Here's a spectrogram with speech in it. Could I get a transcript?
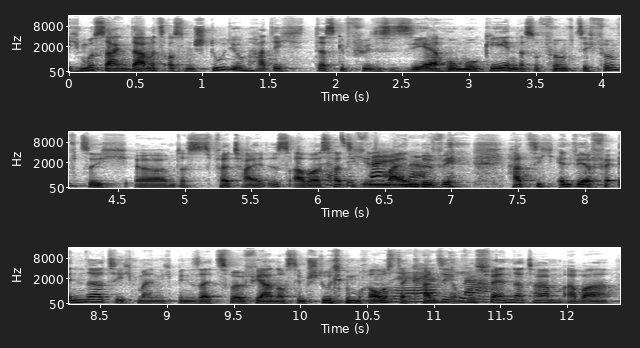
ich muss sagen, damals aus dem Studium hatte ich das Gefühl, das ist sehr homogen, dass so 50-50 äh, das verteilt ist. Aber es Hat hat sich sich in meinen verändert. Bewe hat sich entweder verändert, ich meine, ich bin seit zwölf Jahren aus dem Studium raus, da Ja, kann sich auch klar. was verändert haben, aber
